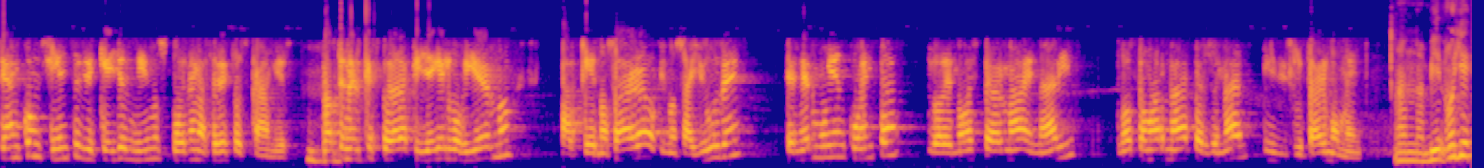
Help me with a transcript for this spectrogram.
sean conscientes de que ellos mismos pueden hacer estos cambios. No tener que esperar a que llegue el gobierno a que nos haga o que nos ayude, tener muy en cuenta lo de no esperar nada de nadie, no tomar nada personal y disfrutar el momento. Anda, bien. Oye,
